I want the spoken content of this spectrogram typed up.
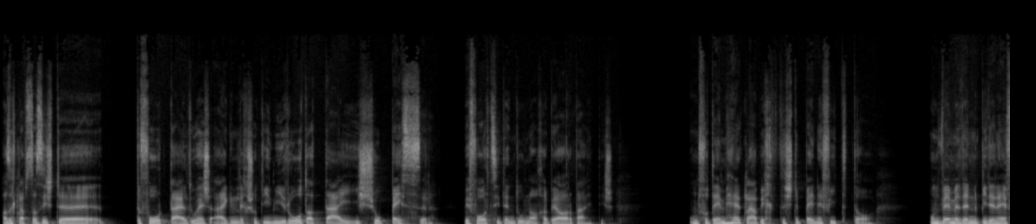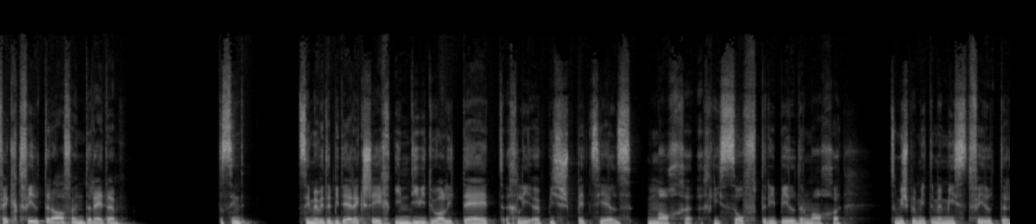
Also ich glaube, das ist der, der Vorteil. Du hast eigentlich schon deine Rohdatei ist schon besser, bevor sie dann du nachher bearbeitest. Und von dem her glaube ich, das ist der Benefit da. Und wenn wir dann bei den Effektfiltern anfangen reden, das sind, sind wir wieder bei dieser Geschichte, Individualität, etwas Spezielles machen, bisschen softere Bilder machen, zum Beispiel mit einem Mistfilter.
